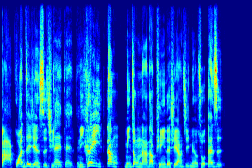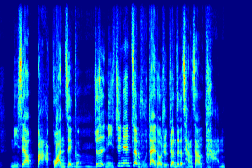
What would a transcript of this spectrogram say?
把关这件事情。对对，你可以让民众拿到便宜的血氧机没有错，但是你是要把关这个，就是你今天政府带头去跟这个厂商谈，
